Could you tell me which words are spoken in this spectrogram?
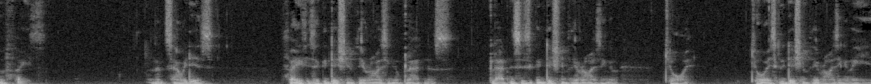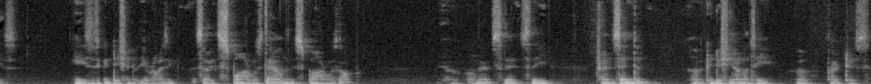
of faith. And that's how it is. Faith is a condition for the arising of gladness. Gladness is a condition for the arising of joy. Joy is a condition for the arising of ease. Is a condition of the arising. So it spirals down and it spirals up. You and that's the, the transcendent uh, conditionality of practice.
